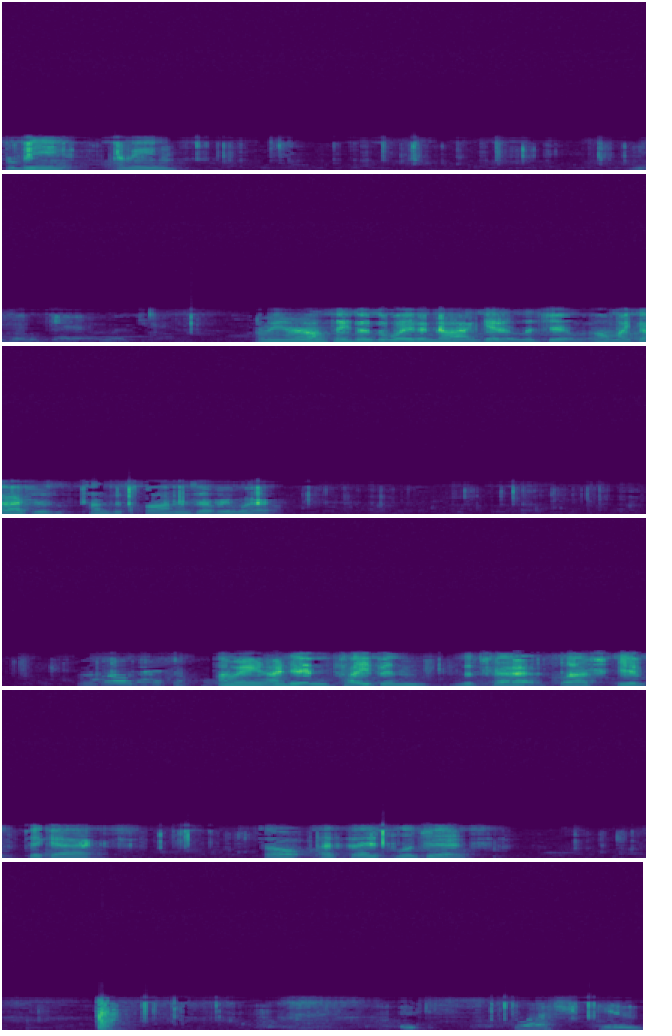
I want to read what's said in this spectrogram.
For being, I mean, You can get it legit. I mean, I don't think there's a way to not get it legit. Oh my gosh, there's tons of spawners everywhere. Oh, that's a hole. I mean, I didn't type in the chat slash give pickaxe. So, I'd say it's legit. It's slash give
